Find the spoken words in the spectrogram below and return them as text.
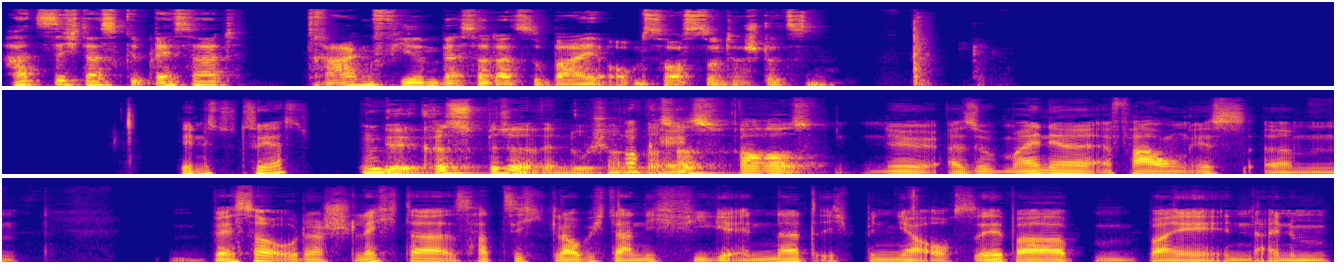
hat sich das gebessert? Tragen Firmen besser dazu bei, Open Source zu unterstützen? Dennis, du zuerst? Nö, Chris, bitte, wenn du schon okay. was hast, hau raus. Nö, also meine Erfahrung ist ähm, besser oder schlechter. Es hat sich, glaube ich, da nicht viel geändert. Ich bin ja auch selber bei in einem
